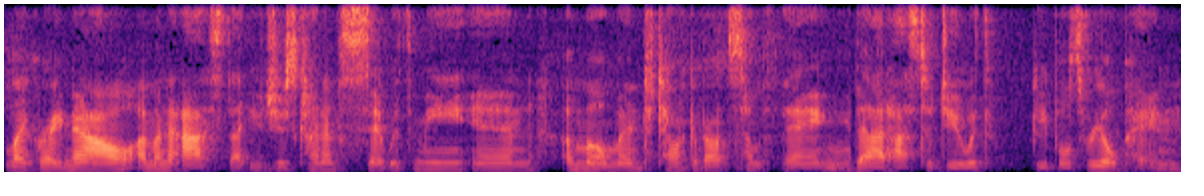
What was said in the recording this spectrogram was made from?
like right now, I'm gonna ask that you just kind of sit with me in a moment to talk about something that has to do with people's real pain.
